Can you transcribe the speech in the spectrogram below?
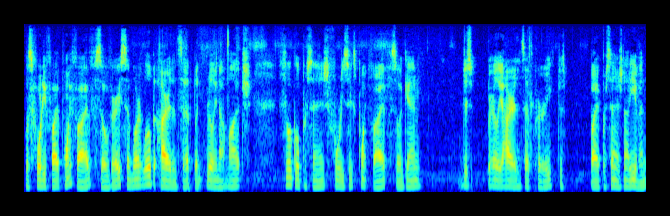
was 45.5, so very similar, a little bit higher than Seth, but really not much. Field goal percentage 46.5, so again, just barely higher than Seth Curry, just by percentage, not even.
